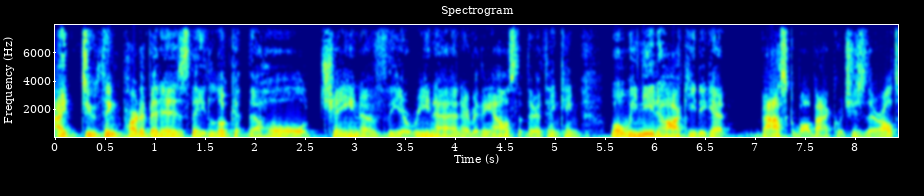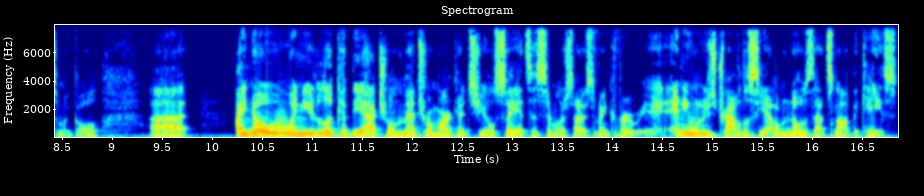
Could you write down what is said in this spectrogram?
I do think part of it is they look at the whole chain of the arena and everything else that they're thinking, well, we need hockey to get basketball back, which is their ultimate goal. Uh, I know when you look at the actual metro markets, you'll say it's a similar size to Vancouver. Anyone who's traveled to Seattle knows that's not the case.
